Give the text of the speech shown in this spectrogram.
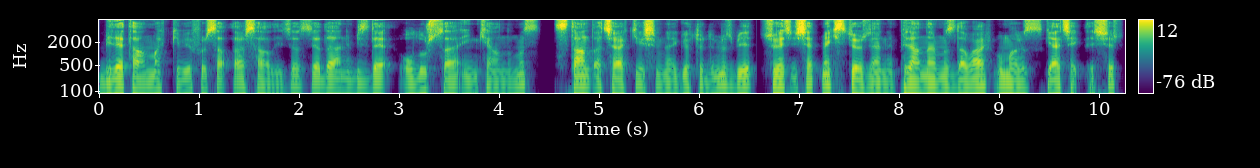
bilet almak gibi fırsatlar sağlayacağız ya da hani bizde olursa imkanımız stand açarak girişimlere götürdüğümüz bir süreç işletmek istiyoruz. Yani planlarımızda var. Umarız gerçekleşir.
